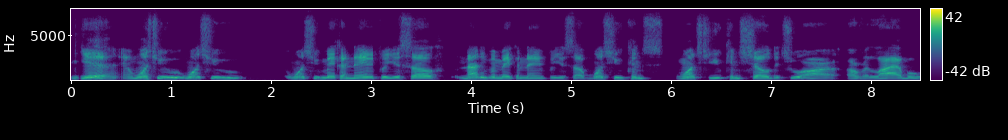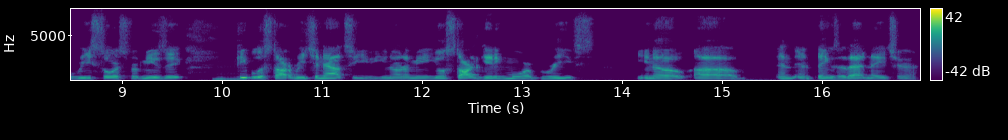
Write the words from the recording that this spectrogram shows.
yeah, and once you once you once you make a name for yourself, not even make a name for yourself, once you can once you can show that you are a reliable resource for music, mm-hmm. people will start reaching out to you. You know what I mean? You'll start getting more briefs, you know, uh, and and things of that nature.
